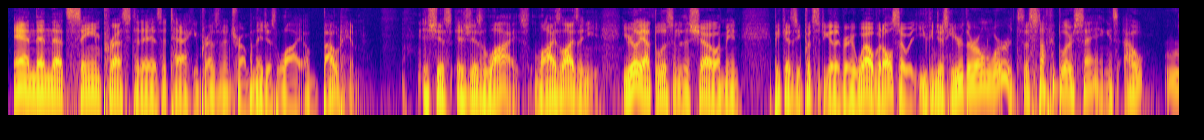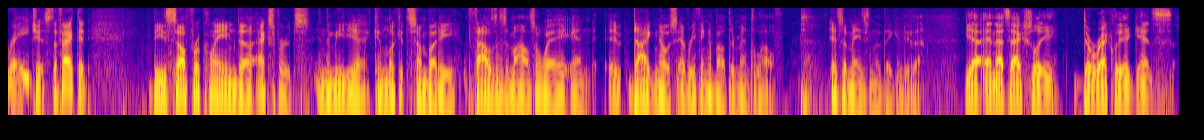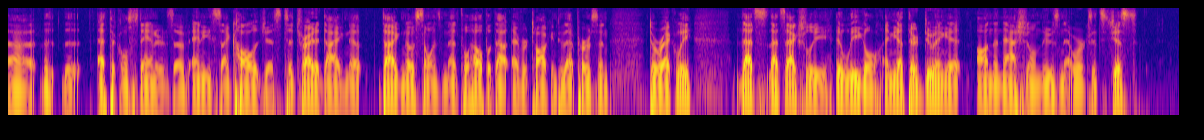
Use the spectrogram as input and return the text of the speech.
And then that same press today is attacking President Trump, and they just lie about him it's just it's just lies, lies, lies, and you, you really have to listen to the show. I mean, because he puts it together very well, but also you can just hear their own words, the stuff people are saying. It's outrageous. The fact that these self-proclaimed uh, experts in the media can look at somebody thousands of miles away and uh, diagnose everything about their mental health. It's amazing that they can do that. Yeah, and that's actually directly against uh, the the ethical standards of any psychologist to try to diagnose diagnose someone's mental health without ever talking to that person directly that's that's actually illegal. And yet they're doing it on the national news networks. It's just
